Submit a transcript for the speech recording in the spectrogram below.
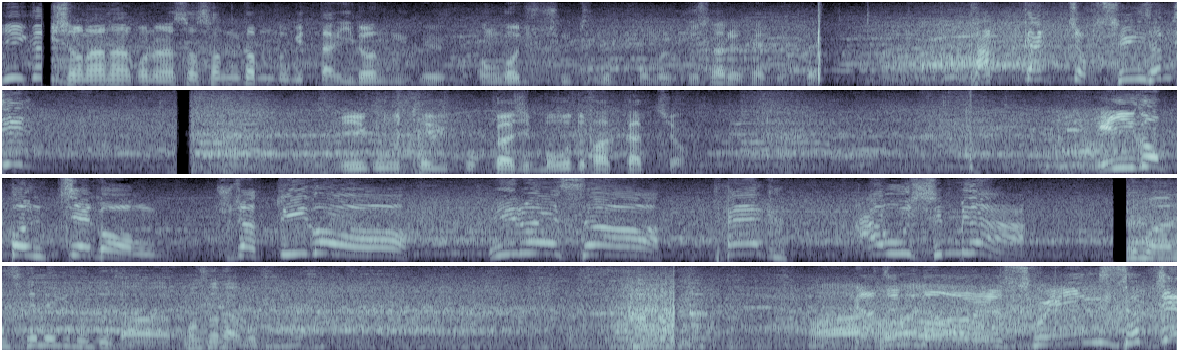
이거 전환하고 나서 선 감독이 딱 이런 그 벙거주춤 투구 폼을 구사를 했는데. 바깥쪽 스윙 삼진! 1구부터 6구까지 모두 바깥쪽. 일곱 번째 공 주자 뛰고 1루에서 태그 아웃입니다. 한 세네 개 정도 나 벗어나거든요. 낮은 볼 스윙 삼진!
